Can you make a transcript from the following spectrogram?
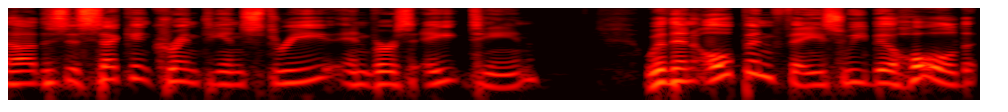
uh, this is Second Corinthians 3 in verse 18. With an open face, we behold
